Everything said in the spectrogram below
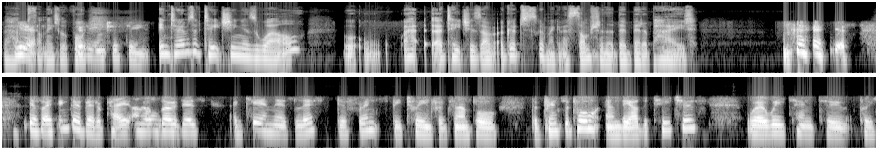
perhaps yeah, something to look for. Really interesting. In terms of teaching as well, teachers, I'm just going to make an assumption that they're better paid. yes, yes, I think they're better paid. And although there's again there's less difference between, for example, the principal and the other teachers, where we tend to put a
